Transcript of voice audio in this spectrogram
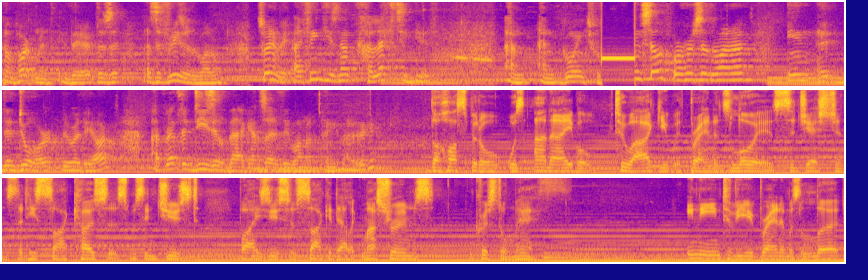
compartment there. There's a that's a freezer at the bottom. So anyway, I think he's not collecting it and, and going to himself or herself in uh, the door where they are. I've left the diesel bag outside if they want to think about it. Okay the hospital was unable to argue with Brandon's lawyers' suggestions that his psychosis was induced by his use of psychedelic mushrooms and crystal meth. In the interview, Brandon was alert,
